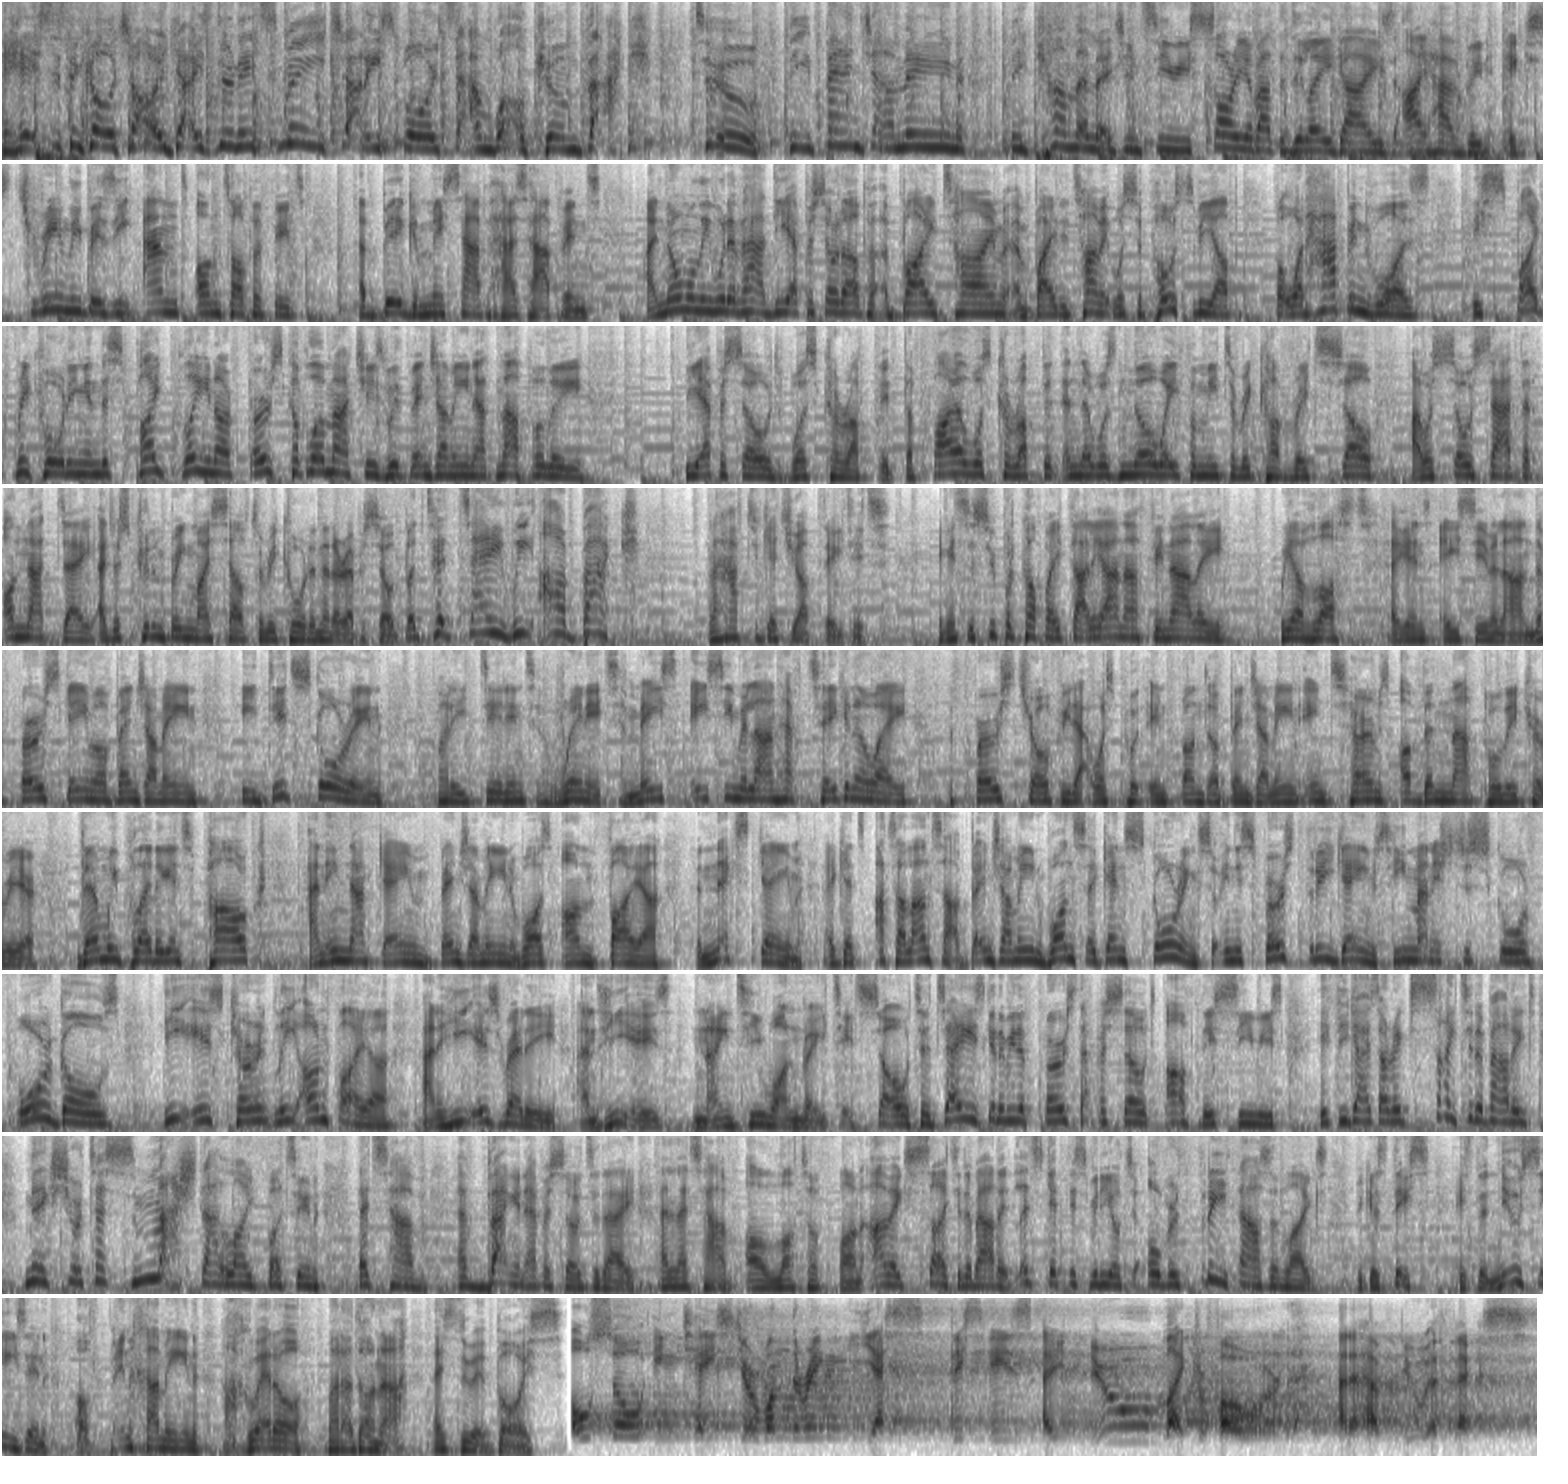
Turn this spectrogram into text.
Hey, assistant coach, how are you guys doing? It's me, Johnny Sports, and welcome back to the Benjamin Become a Legend series. Sorry about the delay, guys. I have been extremely busy, and on top of it, a big mishap has happened. I normally would have had the episode up by time and by the time it was supposed to be up, but what happened was, despite recording and despite playing our first couple of matches with Benjamin at Napoli, the episode was corrupted. The file was corrupted and there was no way for me to recover it. So I was so sad that on that day, I just couldn't bring myself to record another episode. But today we are back and I have to get you updated. Against the Supercoppa Italiana finale, we have lost against AC Milan. The first game of Benjamin, he did score in, but he didn't win it. Mace AC Milan have taken away the first trophy that was put in front of Benjamin in terms of the Napoli career. Then we played against PAOK, and in that game, Benjamin was on fire. The next game against Atalanta, Benjamin once again scoring. So in his first three games, he managed to score four goals. He is currently on fire and he is ready and he is 91 rated. So today is going to be the first episode of this series. If you guys are excited about it, make sure to smash that like button. Let's have a banging episode today and let's have a lot of fun. I'm excited about it. Let's get this video to over 3,000 likes because this is the new season of Benjamin Aguero Maradona. Let's do it, boys. Also, in case you're wondering, yes, this is a new microphone and I have new effects.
